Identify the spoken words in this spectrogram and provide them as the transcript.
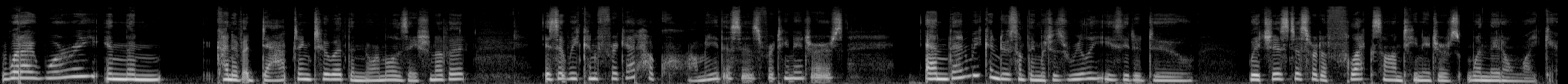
what I worry in the kind of adapting to it, the normalization of it, is that we can forget how crummy this is for teenagers. And then we can do something which is really easy to do, which is to sort of flex on teenagers when they don't like it.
